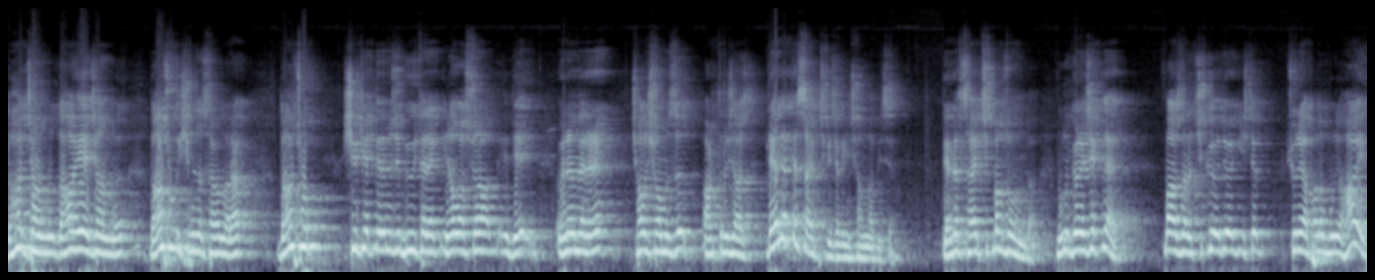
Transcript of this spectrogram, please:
daha canlı, daha heyecanlı, daha çok işimize sarılarak, daha çok şirketlerimizi büyüterek, inovasyona de, önem vererek çalışmamızı arttıracağız. Devlet de sahip çıkacak inşallah bize. Devlet sahip çıkmak zorunda. Bunu görecekler. Bazıları çıkıyor diyor ki işte şunu yapalım bunu. Hayır.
